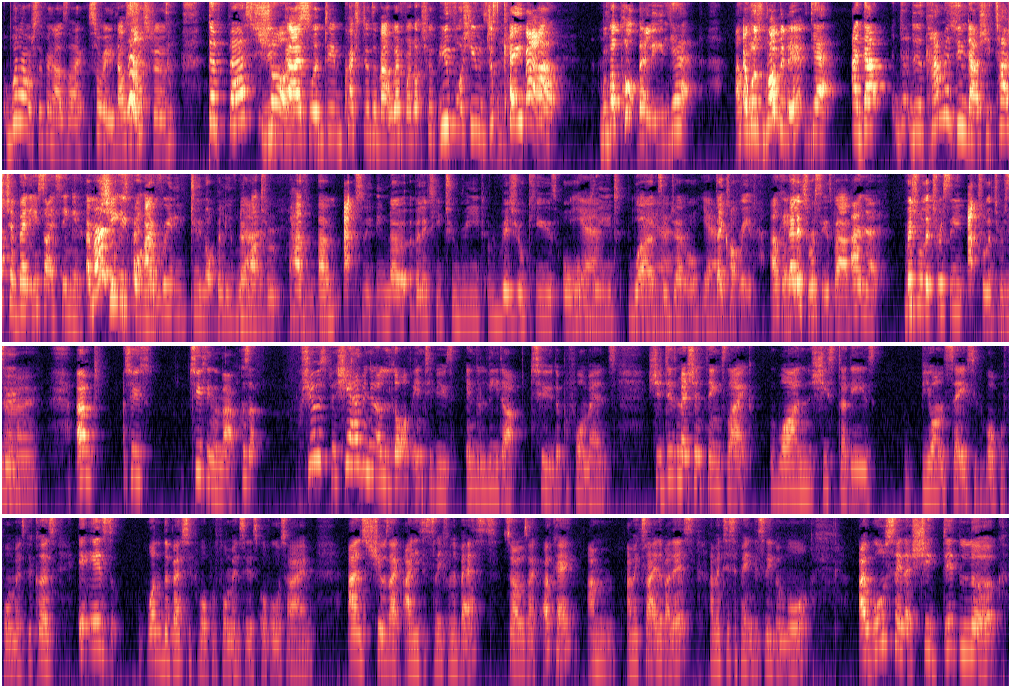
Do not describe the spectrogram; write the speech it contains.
When I watched the thing, I was like, sorry, that was a question. The first shot. you guys were doing questions about whether or not she You thought she just came out with a pot belly Yeah. Okay. and was rubbing it. Yeah. And that the, the camera zoomed out. She touched her belly and started singing. American She people, I really do not believe know No. how to have um, absolutely no ability to read visual cues or Yeah. read words Yeah. in general. Yeah. They can't read. Okay. Their literacy is bad. I know. Visual literacy, actual literacy. No. Um. Two, two things on that because she was she had been doing a lot of interviews in the lead up to the performance. She did mention things like one she studies Beyonce Super Bowl performance because it is one of the best Super Bowl performances of all time. And she was like, I need to study from the best. So I was like, okay, I'm I'm excited about this. I'm anticipating this even more. I will say that she did look,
